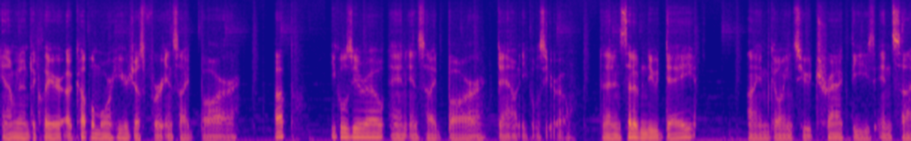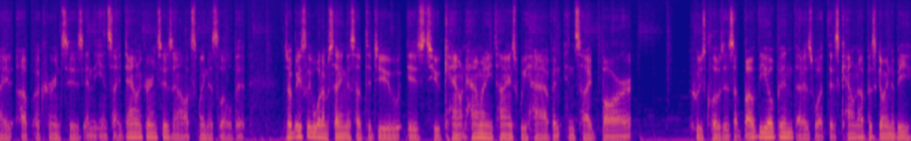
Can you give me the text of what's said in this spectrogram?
And I'm going to declare a couple more here just for inside bar up equals zero and inside bar down equals zero. And then instead of new day, I'm going to track these inside up occurrences and the inside down occurrences, and I'll explain this a little bit. So basically what I'm setting this up to do is to count how many times we have an inside bar whose close is above the open, that is what this count up is going to be,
